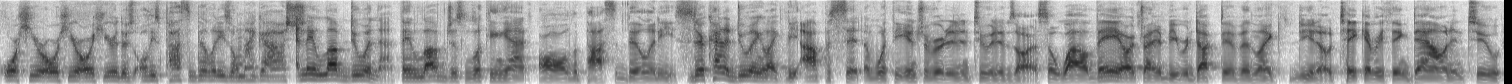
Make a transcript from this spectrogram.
or here or here or here. There's all these possibilities, oh my gosh. And they love doing that. They love just looking at all the possibilities. They're kind of doing like the opposite of what the introverted intuitives are. So while they are trying to be reductive and like, you know, take everything down into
